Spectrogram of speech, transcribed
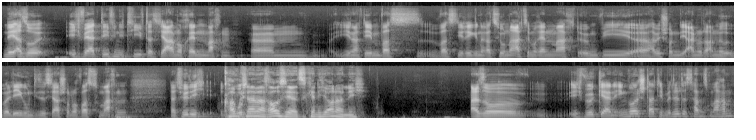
nee, also ich werde definitiv das Jahr noch Rennen machen. Ähm, je nachdem, was, was die Regeneration nach dem Rennen macht, irgendwie äh, habe ich schon die ein oder andere Überlegung, dieses Jahr schon noch was zu machen. Natürlich. Komm, knall mal raus jetzt, kenne ich auch noch nicht. Also, ich würde gerne Ingolstadt die Mitteldistanz machen.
